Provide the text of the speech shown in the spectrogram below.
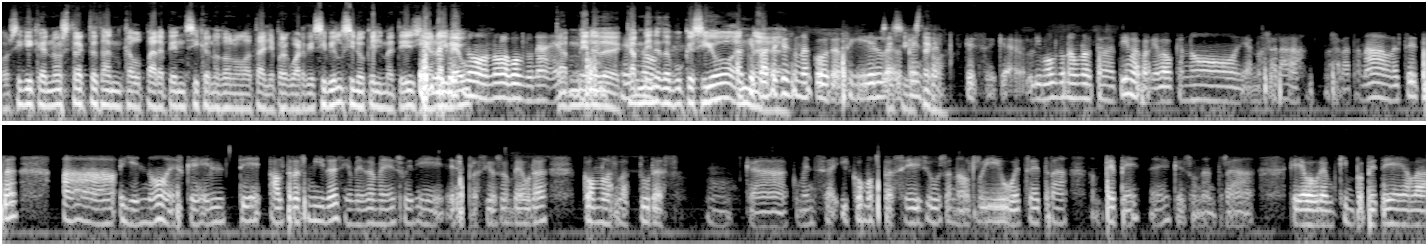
O sigui que no es tracta tant que el pare pensi que no dona la talla per Guàrdia Civil, sinó que ell mateix ja Ell no hi veu no, no la vol donar, eh? cap mena de, cap no. mena de vocació El en... que passa eh, que és una cosa, o sigui, ell Sí, sí, pensa clar. que, que li vol donar una alternativa perquè veu que no, ja no serà, no serà tan alt, etc. Uh, I ell no, és que ell té altres mires i a més a més, vull dir, és preciós veure com les lectures que comença i com els passejos en el riu, etc en Pepe, eh, que és un altre que ja veurem quin paper té a la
